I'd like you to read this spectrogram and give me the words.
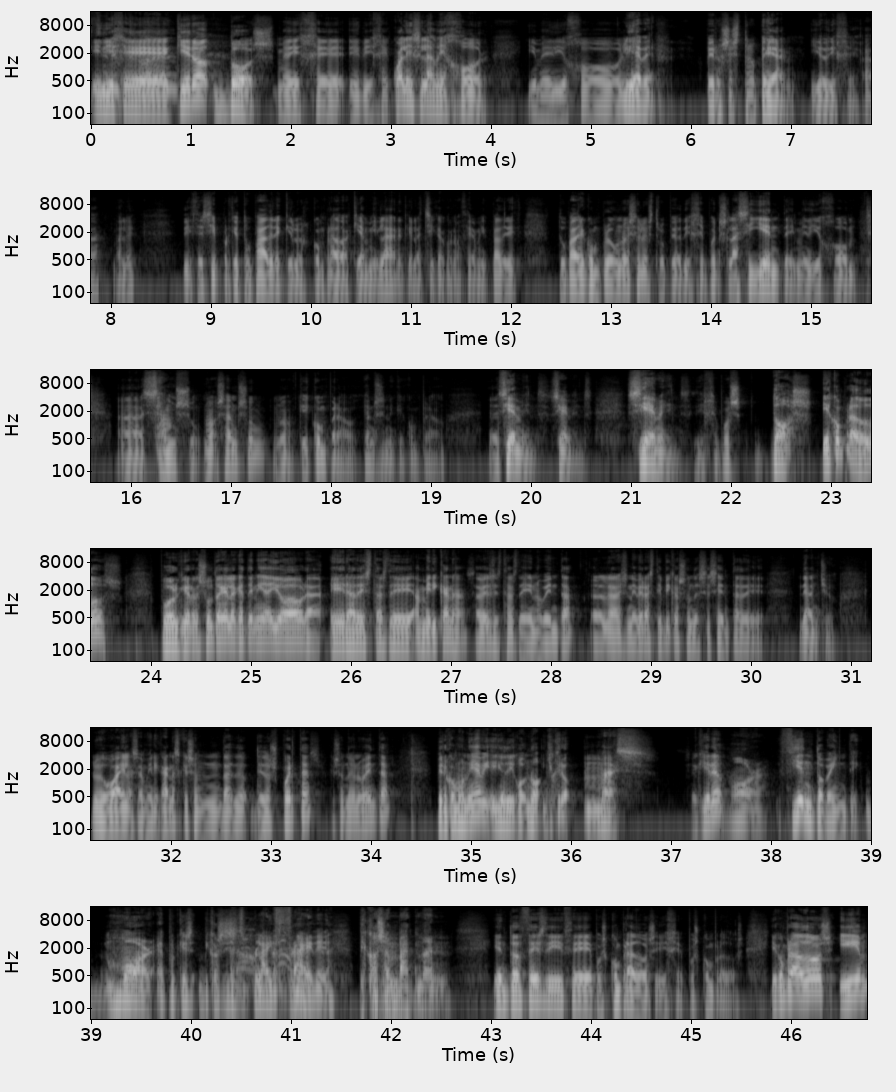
Y dije, quiero dos. Me dije, y dije, ¿cuál es la mejor? Y me dijo, Lieber, pero se estropean. Y yo dije, ah, vale. Dice, sí, porque tu padre, que lo he comprado aquí a Milar, que la chica conoce a mi padre, tu padre compró uno y se lo estropeó. Dije, pues la siguiente. Y me dijo, ah, Samsung. No, Samsung, no, ¿qué he comprado? Ya no sé ni qué he comprado. Eh, Siemens, Siemens, Siemens. Y dije, pues dos. Y he comprado dos. Porque resulta que la que tenía yo ahora era de estas de americana, ¿sabes? Estas de 90. Eh, Las neveras típicas son de 60 de, de ancho. Luego hay las americanas que son de, do- de dos puertas, que son de 90. Pero como no había, yo digo, no, yo quiero más. O sea, quiero More. 120. More. eh, Porque es because it's Black Friday. Because I'm Batman. Y entonces dice, pues compra dos. Y dije, pues compro dos. Y he comprado dos y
